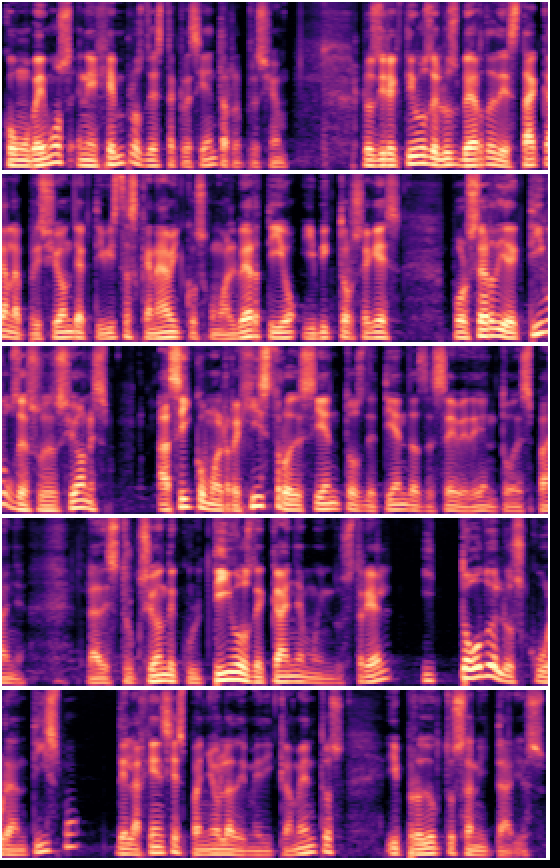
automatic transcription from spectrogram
como vemos en ejemplos de esta creciente represión. Los directivos de Luz Verde destacan la prisión de activistas canábicos como Albert Tío y Víctor Segués por ser directivos de asociaciones, así como el registro de cientos de tiendas de CBD en toda España, la destrucción de cultivos de cáñamo industrial y todo el oscurantismo de la Agencia Española de Medicamentos y Productos Sanitarios,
